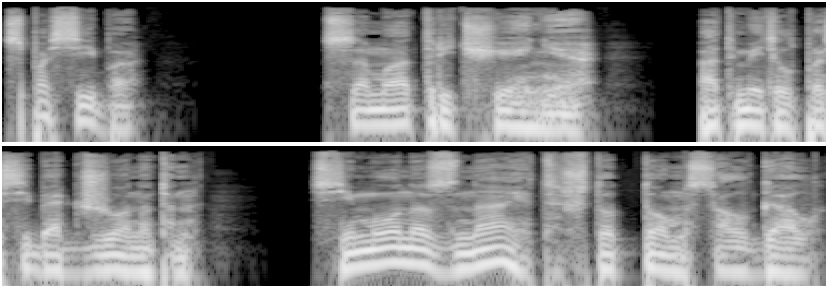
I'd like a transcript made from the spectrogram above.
«Спасибо». «Самоотречение», — отметил про себя Джонатан. «Симона знает, что Том солгал».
